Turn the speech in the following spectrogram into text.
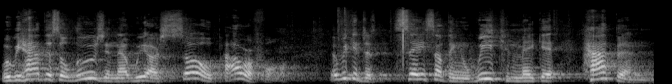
We have this illusion that we are so powerful that we can just say something and we can make it happen.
